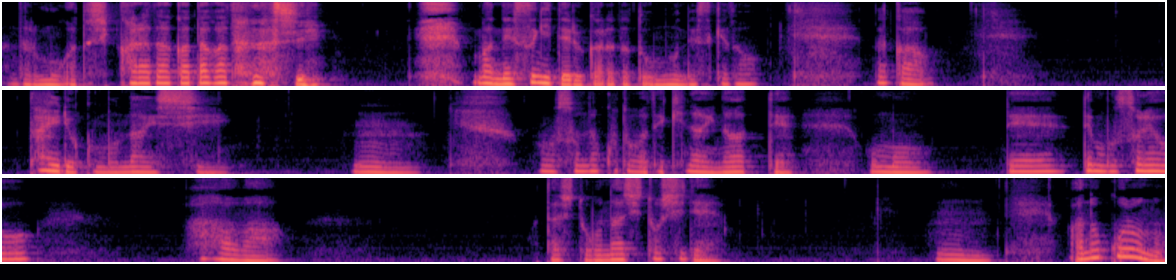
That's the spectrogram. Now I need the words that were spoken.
なんだろう、もう私体ガタガタだし、まあ寝すぎてるからだと思うんですけど、なんか、体力もないし、うん、もうそんなことはできないなって思う。で、でもそれを母は私と同じ年で、うん、あの頃の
